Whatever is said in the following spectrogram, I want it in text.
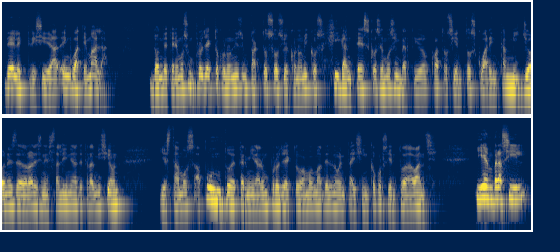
de electricidad en Guatemala, donde tenemos un proyecto con unos impactos socioeconómicos gigantescos. Hemos invertido 440 millones de dólares en estas líneas de transmisión y estamos a punto de terminar un proyecto, vamos más del 95% de avance. Y en Brasil,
